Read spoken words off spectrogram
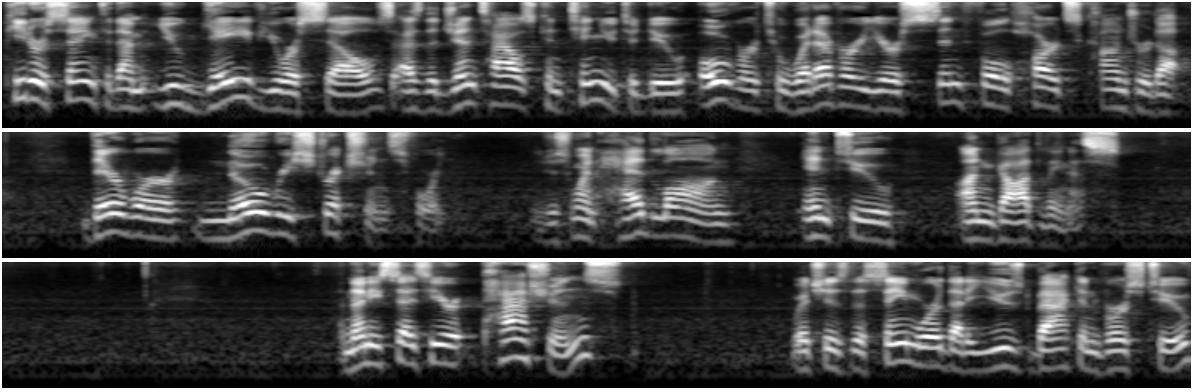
Peter is saying to them, You gave yourselves, as the Gentiles continue to do, over to whatever your sinful hearts conjured up. There were no restrictions for you. You just went headlong into ungodliness. And then he says here, passions, which is the same word that he used back in verse 2.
